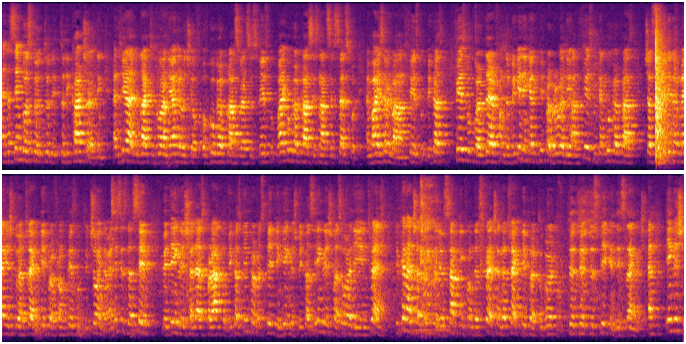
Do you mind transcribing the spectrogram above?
and the same goes to, to, the, to the cultural thing. And here I would like to draw on the analogy of, of Google Plus versus Facebook. Why Google Plus is not successful and why is everyone on Facebook? Because Facebook were there from the beginning and people were already on Facebook and Google Plus just didn't manage to attract people from Facebook to join them. And this is the same with English and Esperanto because people were speaking English because English was already entrenched. You cannot just introduce something from the scratch and attract people to work to, to, to speak in this language. And English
